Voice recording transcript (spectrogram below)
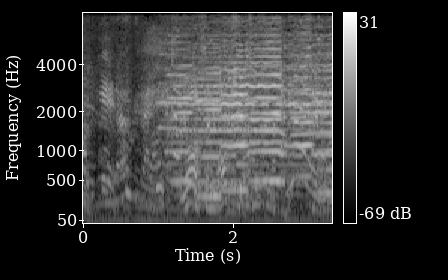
You're the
